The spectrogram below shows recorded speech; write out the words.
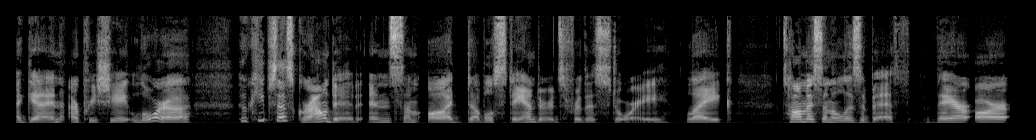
again, appreciate Laura, who keeps us grounded in some odd double standards for this story. Like, Thomas and Elizabeth, there are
